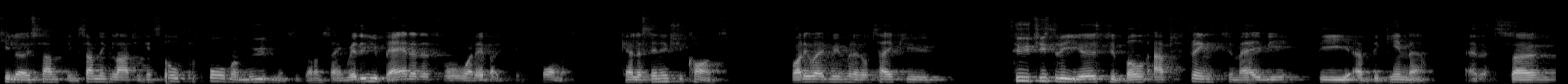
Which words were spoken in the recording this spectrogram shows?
kilo something, something large, you can still perform a movement, is what I'm saying. Whether you're bad at it or whatever, you can perform it. Calisthenics, you can't. Bodyweight movement, it'll take you two to three years to build up strength to maybe be a beginner at it. So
